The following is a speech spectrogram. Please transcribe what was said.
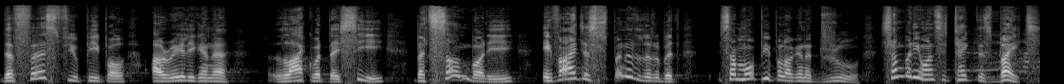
the first few people are really going to like what they see, but somebody, if I just spin it a little bit, some more people are going to drool. Somebody wants to take this bait.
